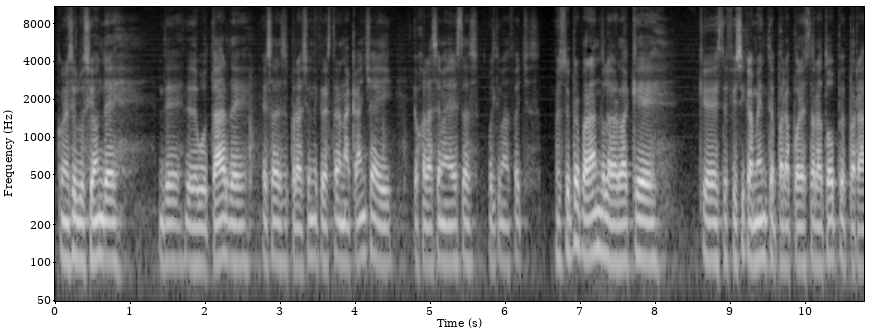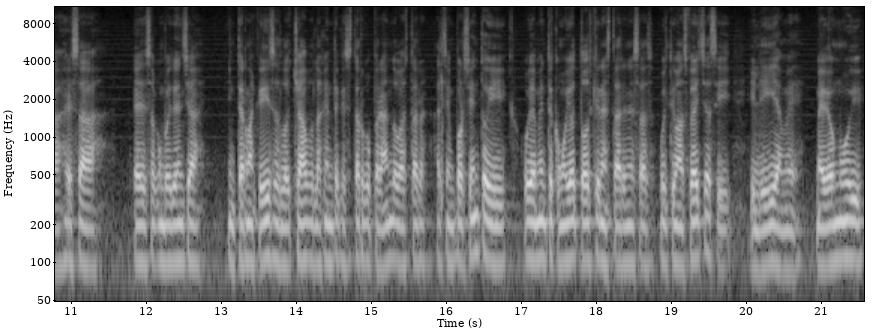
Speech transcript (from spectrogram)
con esa ilusión de, de, de, debutar, de esa desesperación de querer estar en la cancha y, y ojalá se me dé estas últimas fechas. Me estoy preparando, la verdad que que esté físicamente para poder estar a tope para esa, esa competencia interna que dices, los chavos, la gente que se está recuperando va a estar al 100% y obviamente como yo todos quieren estar en esas últimas fechas y, y Liguilla me, me, veo muy,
